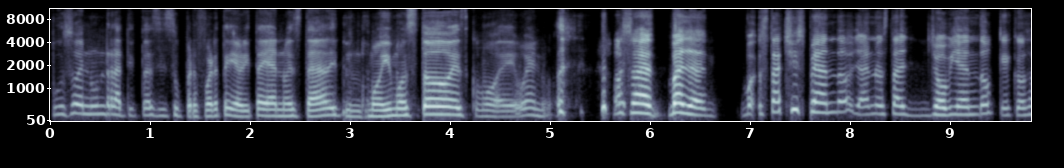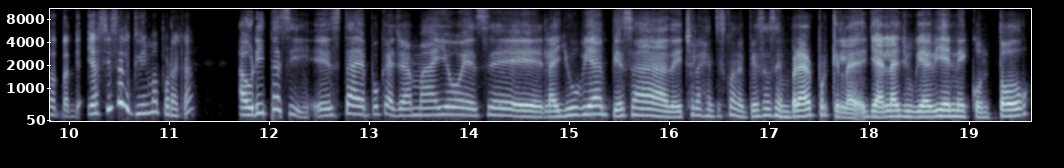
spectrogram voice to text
puso en un ratito así súper fuerte y ahorita ya no está, y nos movimos todo, es como de, bueno, O sea, vaya, está chispeando, ya no está lloviendo, qué cosa tan... ¿Y así es el clima por acá? Ahorita sí, esta época ya mayo es eh, la lluvia, empieza, de hecho la gente es cuando empieza a sembrar porque ya la lluvia viene con todo.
